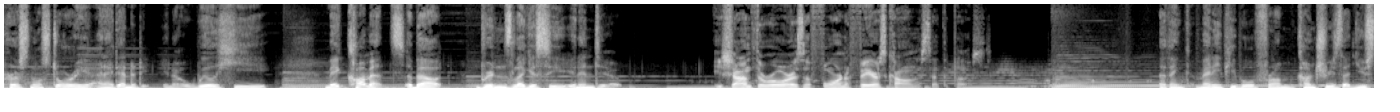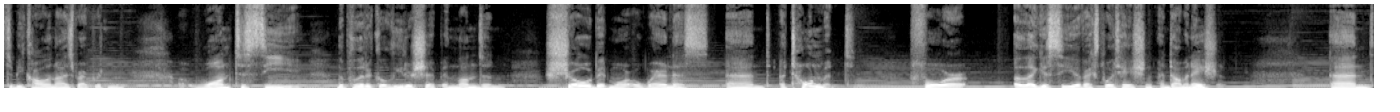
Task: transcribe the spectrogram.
personal story and identity. You know, will he make comments about Britain's legacy in India? Ishan Tharoor is a foreign affairs columnist at the Post. I think many people from countries that used to be colonized by Britain uh, want to see the political leadership in London show a bit more awareness and atonement for a legacy of exploitation and domination. And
